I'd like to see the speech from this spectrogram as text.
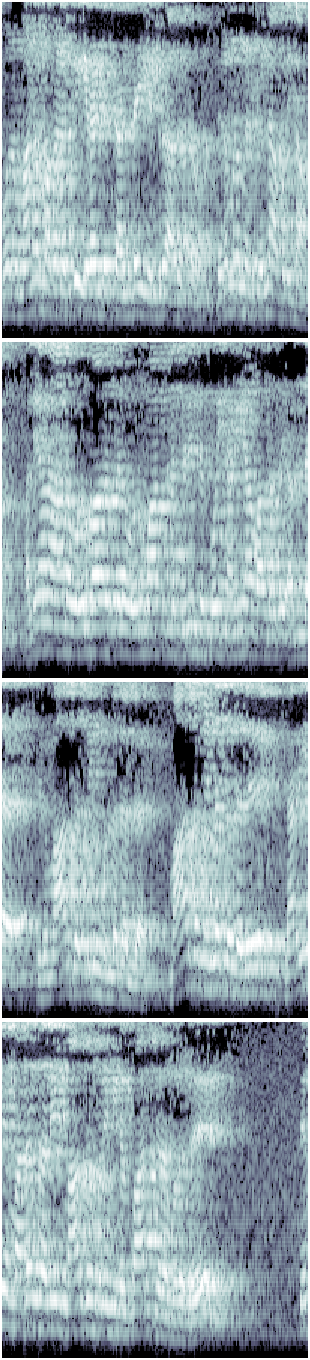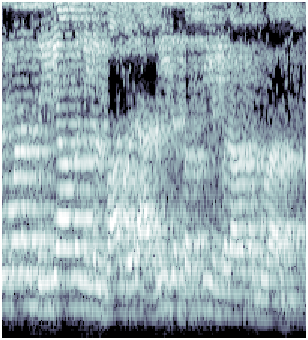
ஒரு மணமகனுக்கு இரண்டு தந்தை என்று அர்த்தம். திருமணம் என்று சொன்னா அப்படிதான். கல்யாணம் ஆன ஒரு வாரத்துல ஒரு மாசத்துல பிரிந்து போய் தனியா வாழ்றது அல்ல. இது மார்க்கத்திலும் உள்ளதல்ல. மார்க்கம் என்ன சொல்லுது? நிறைய மதங்களில் மார்க்கங்களில் நீங்கள் பார்க்கிற பொழுது திருமணம் செய்யாமல் நீங்கள் வாழ்வது அதீத பக்தி என்பதாக சொல்லுவார்கள்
